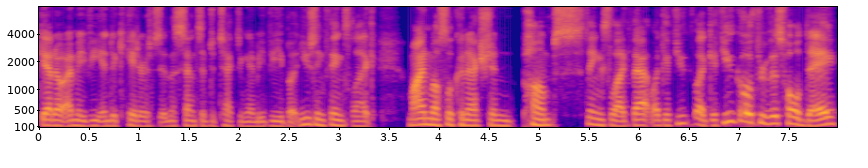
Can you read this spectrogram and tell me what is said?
ghetto MEV indicators in the sense of detecting MEV, but using things like mind muscle connection, pumps, things like that. Like if you like if you go through this whole day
